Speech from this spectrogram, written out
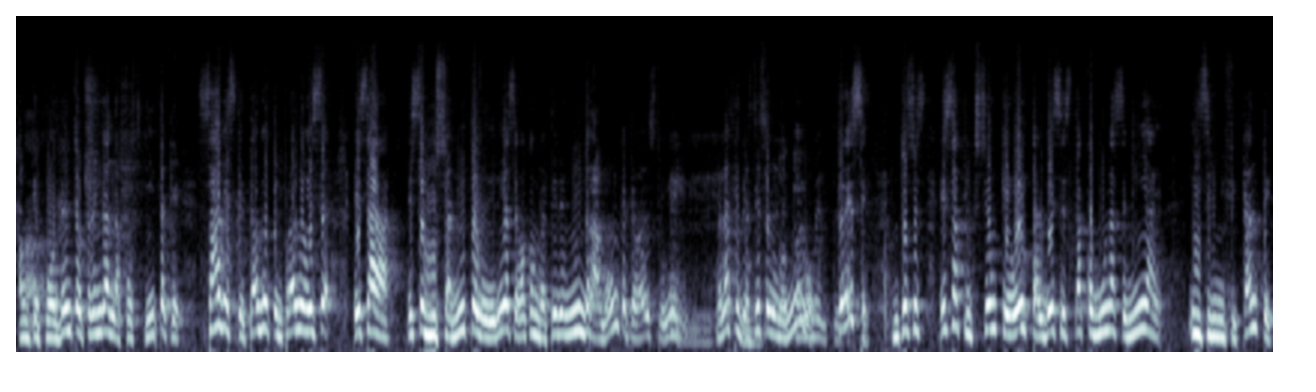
aunque ah. por dentro tengas la cosquita que sabes que tarde o temprano ese, esa, ese gusanito, le diría, se va a convertir en un dragón que te va a destruir, ¿verdad? Porque así es el enemigo, crece. Entonces, esa aflicción que hoy tal vez está como una semilla insignificante,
